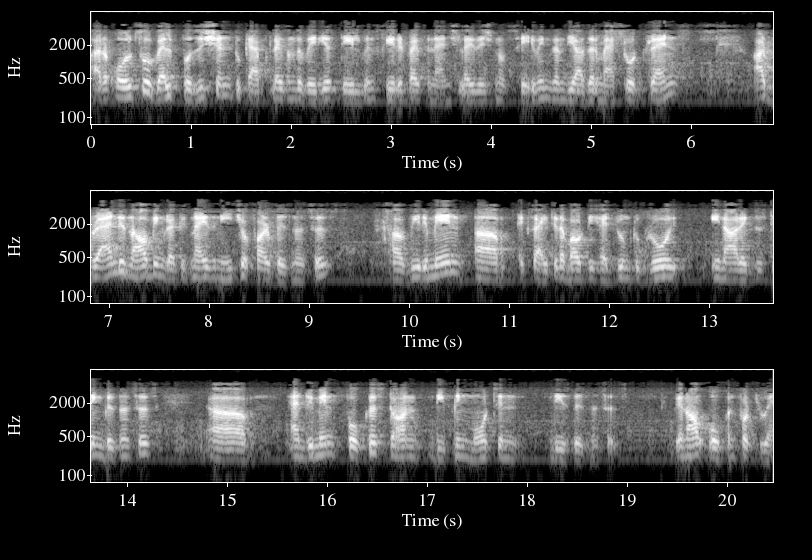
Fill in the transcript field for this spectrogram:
are also well positioned to capitalize on the various tailwinds created by financialization of savings and the other macro trends. Our brand is now being recognized in each of our businesses. Uh, we remain uh, excited about the headroom to grow in our existing businesses uh, and remain focused on deepening moats in these businesses. We are now open for Q&A.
